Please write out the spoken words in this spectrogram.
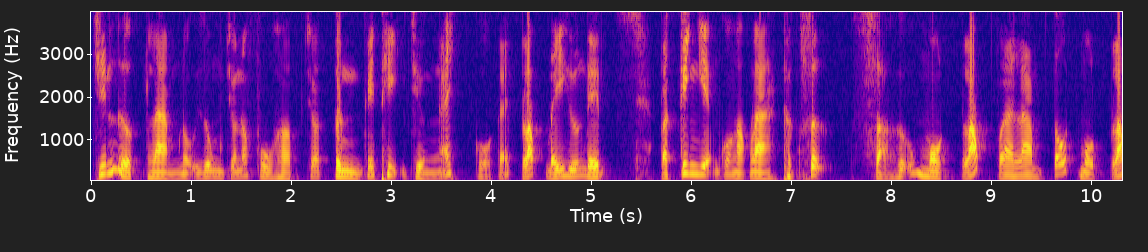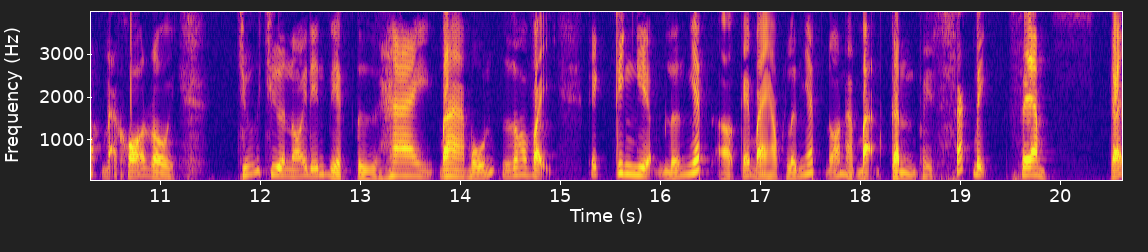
chiến lược làm nội dung cho nó phù hợp cho từng cái thị trường ngách của cái blog đấy hướng đến. Và kinh nghiệm của Ngọc là thực sự sở hữu một blog và làm tốt một blog đã khó rồi chứ chưa nói đến việc từ 2, 3, 4. Do vậy, cái kinh nghiệm lớn nhất ở cái bài học lớn nhất đó là bạn cần phải xác định xem cái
